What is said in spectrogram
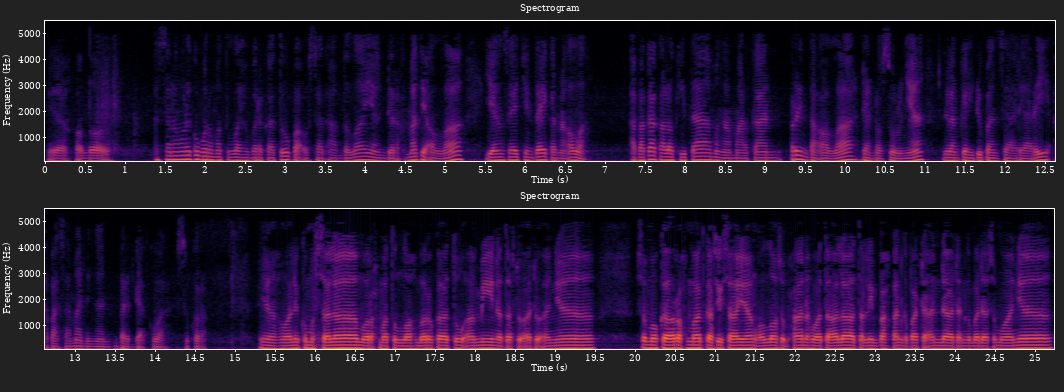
Ya, fadol. Assalamualaikum warahmatullahi wabarakatuh Pak Ustadz Abdullah yang dirahmati Allah Yang saya cintai karena Allah Apakah kalau kita mengamalkan perintah Allah dan Rasulnya Dalam kehidupan sehari-hari Apa sama dengan berdakwah? Syukur Ya, Waalaikumsalam warahmatullahi wabarakatuh Amin atas doa-doanya Semoga rahmat kasih sayang Allah subhanahu wa ta'ala Terlimpahkan kepada anda dan kepada semuanya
